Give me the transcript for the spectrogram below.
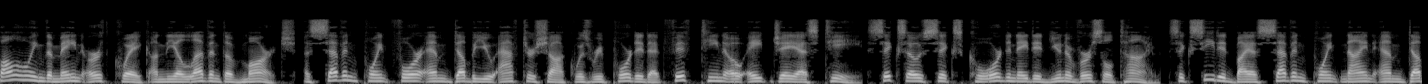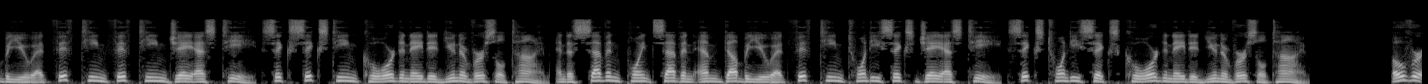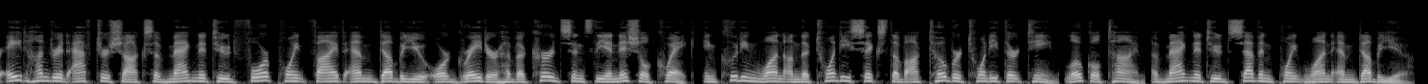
Following the main earthquake on the 11th of March, a 7.4 MW aftershock was reported at 1508 JST, 606 coordinated universal time, succeeded by a 7.9 MW at 1515 JST, 616 coordinated universal time, and a 7.7 MW at 1526 JST, 626 coordinated universal time. Over 800 aftershocks of magnitude 4.5 MW or greater have occurred since the initial quake, including one on 26 October 2013 local time of magnitude 7.1 MW.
